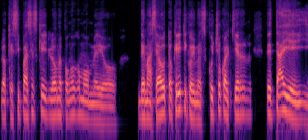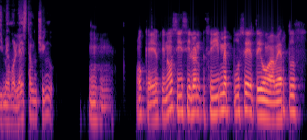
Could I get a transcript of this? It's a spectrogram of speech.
lo que sí pasa es que luego me pongo como medio demasiado autocrítico y me escucho cualquier detalle y, me molesta un chingo. Ok, ok, no, sí, sí, lo, sí me puse, te digo, a ver tus,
